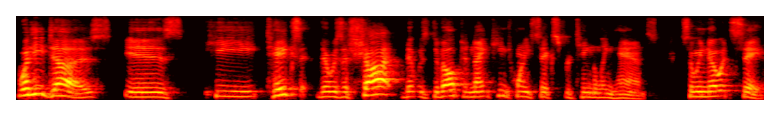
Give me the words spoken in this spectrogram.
what he does is he takes, there was a shot that was developed in 1926 for tingling hands. So we know it's safe,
